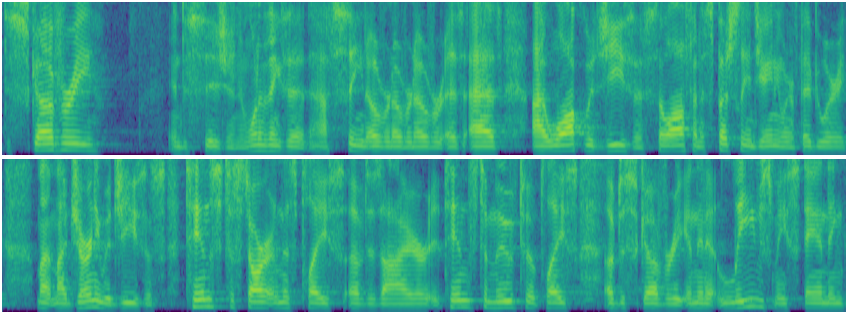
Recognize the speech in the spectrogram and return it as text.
discovery, and decision. And one of the things that I've seen over and over and over is as I walk with Jesus, so often, especially in January and February, my, my journey with Jesus tends to start in this place of desire. It tends to move to a place of discovery, and then it leaves me standing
